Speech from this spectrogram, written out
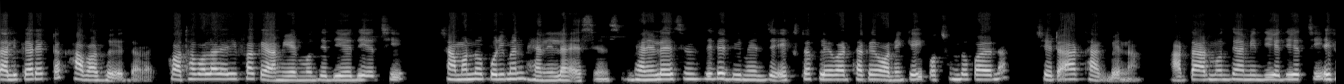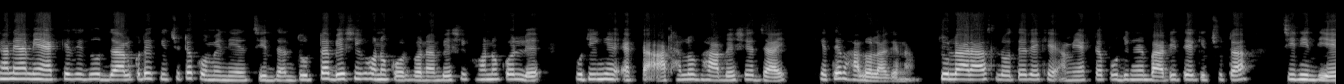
তালিকার একটা খাবার হয়ে দাঁড়ায়। কথা বলার এই ফাঁকে আমি এর মধ্যে দিয়ে দিয়েছি সামান্য পরিমাণ ভ্যানিলা এসেন্স। ভ্যানিলা এসেন্স দিলে ডিমের যে এক্সট্রা ফ্লেভার থাকে অনেকেই পছন্দ করে না, সেটা আর থাকবে না। আর তার মধ্যে আমি দিয়ে দিয়েছি, এখানে আমি এক কেজি দুধ জাল করে কিছুটা কমে নিয়েছি। দুধটা বেশি ঘন করব না, বেশি ঘন করলে পুডিং এ একটা আঠালো ভাব এসে যায়, খেতে ভালো লাগে না। চুলার আঁচ লোতে রেখে আমি একটা পুডিং এর বাটিতে কিছুটা চিনি দিয়ে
